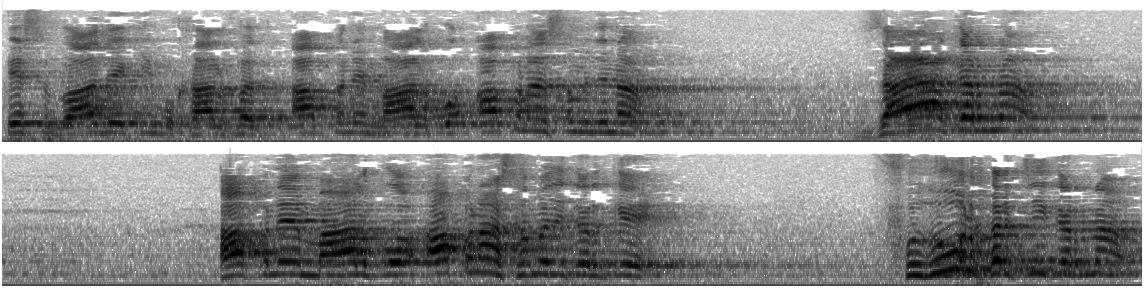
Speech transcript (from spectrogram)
اس وعدے کی مخالفت، اپنے مال کو اپنا سمجھنا، ضائع کرنا، اپنے مال کو اپنا سمجھ کر کے فضول خرچی کرنا،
